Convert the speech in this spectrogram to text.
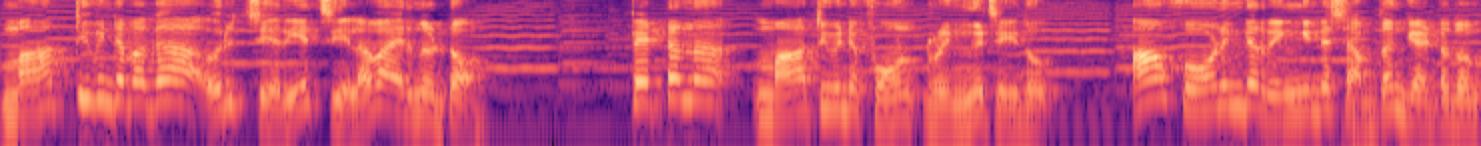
മാത്യുവിന്റെ വക ഒരു ചെറിയ ചിലവായിരുന്നു കേട്ടോ പെട്ടെന്ന് മാത്യുവിന്റെ ഫോൺ റിങ് ചെയ്തു. ആ ഫോണിന്റെ റിങ്ങിന്റെ ശബ്ദം കേട്ടതും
